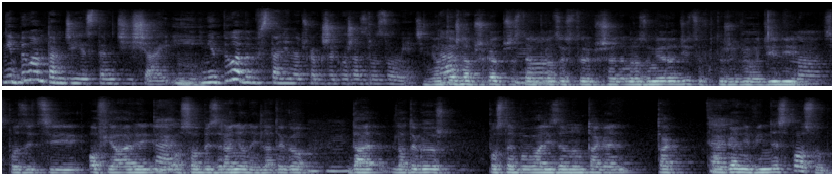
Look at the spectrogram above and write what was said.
nie byłam tam, gdzie jestem dzisiaj i, Mhm. i nie byłabym w stanie na przykład Grzegorza zrozumieć. Ja tak? też na przykład przez ten No. proces, który przeszedłem, rozumiem rodziców, którzy wychodzili No. z pozycji ofiary Tak. i osoby zranionej, dlatego, Mhm. da, dlatego już postępowali ze mną tak, tak, tak. Tak. a nie w inny sposób.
